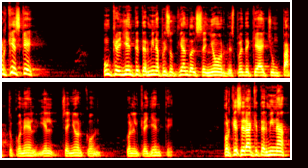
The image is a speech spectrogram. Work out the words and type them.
¿Por qué es que un creyente termina pisoteando al Señor después de que ha hecho un pacto con Él y el Señor con, con el creyente? ¿Por qué será que termina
